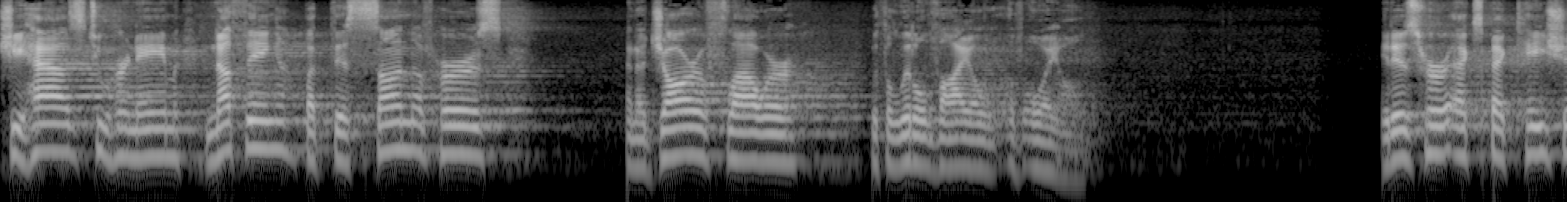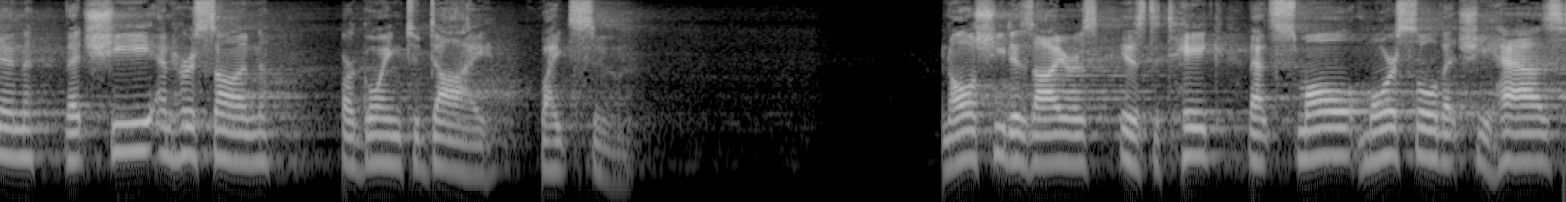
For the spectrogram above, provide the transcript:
She has to her name nothing but this son of hers and a jar of flour with a little vial of oil. It is her expectation that she and her son are going to die quite soon. And all she desires is to take that small morsel that she has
